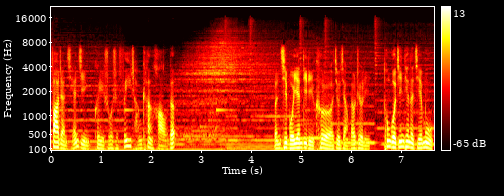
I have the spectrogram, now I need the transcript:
发展前景可以说是非常看好的。本期博言地理课就讲到这里。通过今天的节目，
